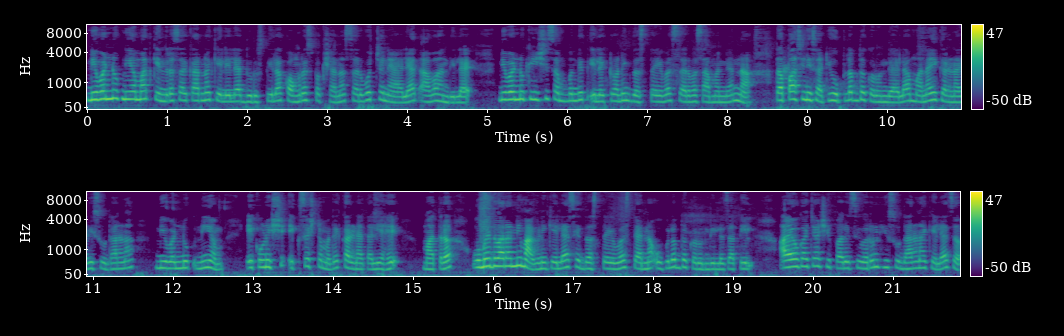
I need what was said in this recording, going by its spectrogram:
निवडणूक नियमात केंद्र सरकारनं केलेल्या दुरुस्तीला काँग्रेस पक्षानं सर्वोच्च न्यायालयात आवाहन दिलं आहे निवडणुकींशी संबंधित इलेक्ट्रॉनिक दस्तऐवज सर्वसामान्यांना तपासणीसाठी उपलब्ध करून द्यायला मनाई करणारी सुधारणा निवडणूक नियम एकोणीसशे एकसष्टमध्ये करण्यात आली आहे. मात्र उमेदवारांनी मागणी केल्यास हे दस्तऐवज त्यांना उपलब्ध करून दिले जातील. आयोगाच्या शिफारसीवरून ही सुधारणा केल्याचं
